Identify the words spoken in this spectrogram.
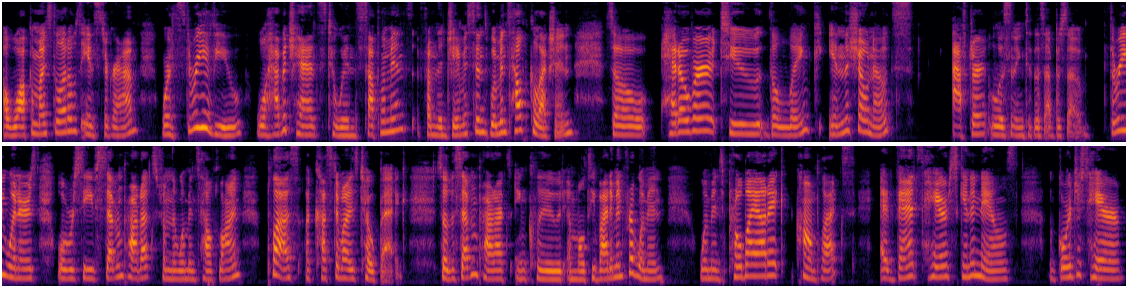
A Walk in My Stilettos Instagram, where three of you will have a chance to win supplements from the Jamieson's Women's Health Collection. So head over to the link in the show notes after listening to this episode. Three winners will receive seven products from the Women's Health line, plus a customized tote bag. So the seven products include a multivitamin for women, Women's Probiotic Complex, Advanced Hair, Skin, and Nails, Gorgeous Hair,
